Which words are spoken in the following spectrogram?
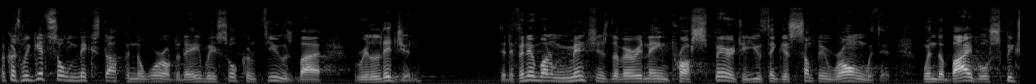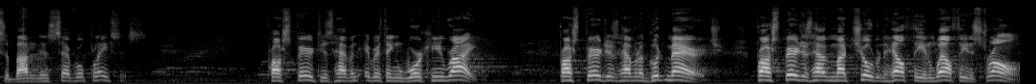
Because we get so mixed up in the world today, we're so confused by religion that if anyone mentions the very name prosperity, you think there's something wrong with it, when the Bible speaks about it in several places. Prosperity is having everything working right. Prosperity is having a good marriage. Prosperity is having my children healthy and wealthy and strong.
